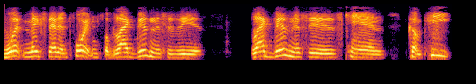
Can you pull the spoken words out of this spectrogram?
What makes that important for black businesses is black businesses can compete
